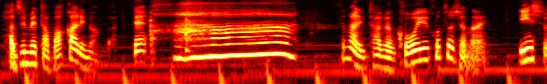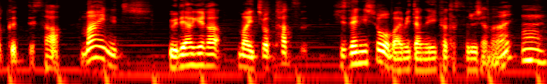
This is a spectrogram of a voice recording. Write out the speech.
始めたばかりなんだって。はあ。つまり多分こういうことじゃない？飲食ってさ、毎日売り上げが、まあ一応立つ。日銭商売みたいな言い方するじゃない？うん。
